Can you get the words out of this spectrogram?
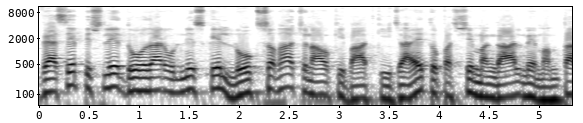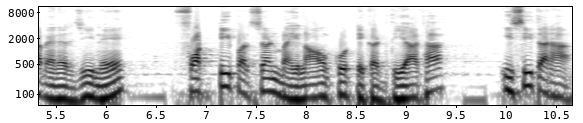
वैसे पिछले 2019 के लोकसभा चुनाव की बात की जाए तो पश्चिम बंगाल में ममता बनर्जी ने 40 परसेंट महिलाओं को टिकट दिया था। इसी तरह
